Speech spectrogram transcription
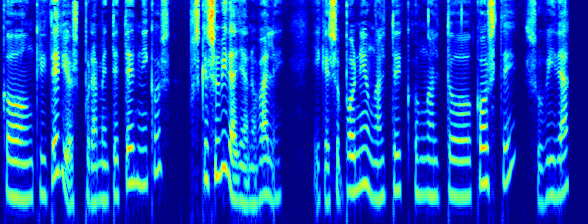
con criterios puramente técnicos, pues que su vida ya no vale y que supone un alto, un alto coste, su vida,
